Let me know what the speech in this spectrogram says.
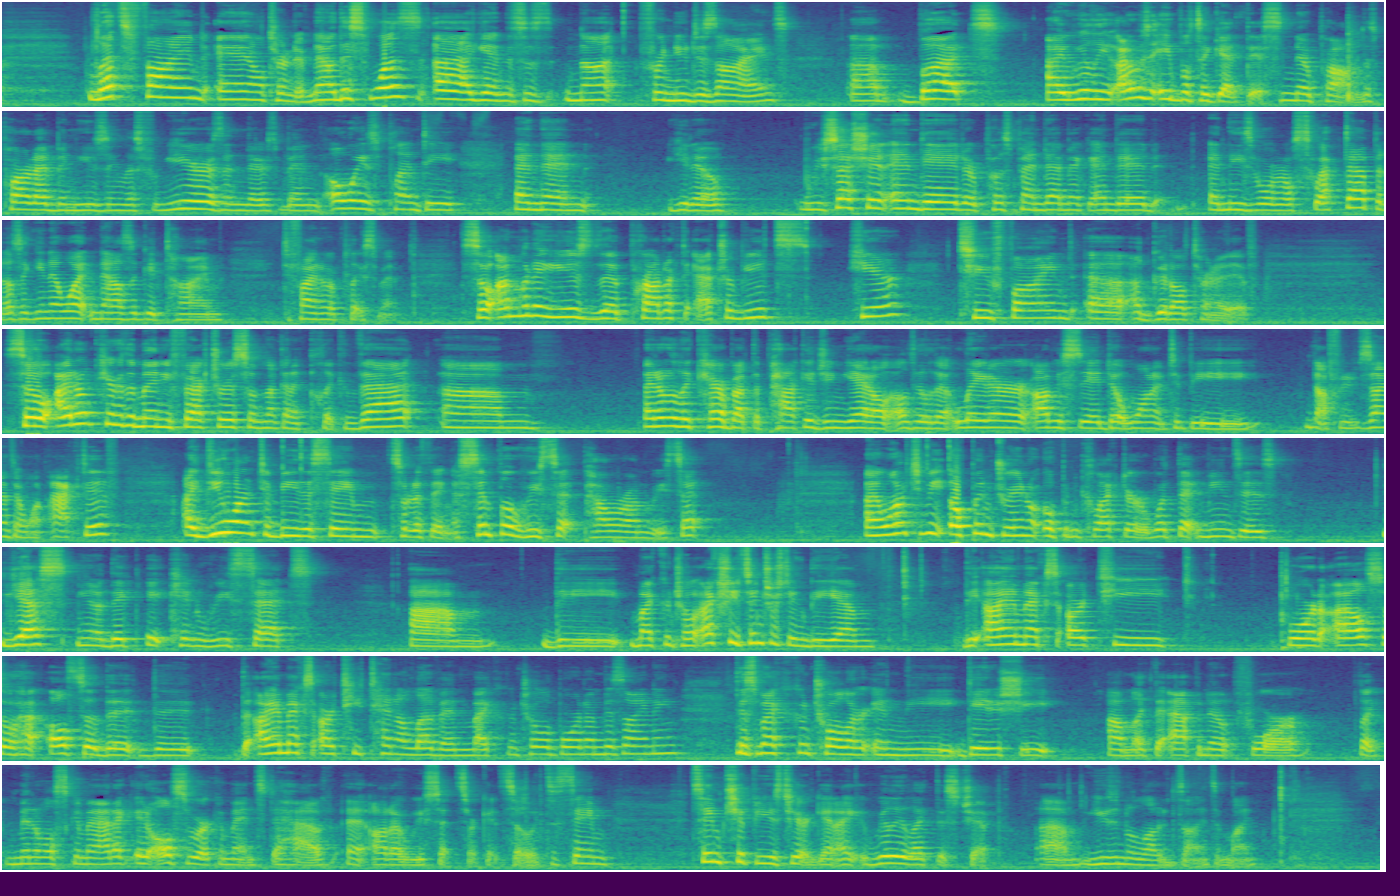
let's find an alternative. Now, this was uh, again, this is not for new designs, um, but I really I was able to get this no problem. This part I've been using this for years, and there's been always plenty. And then, you know, recession ended or post pandemic ended, and these were all swept up. And I was like, you know what? Now's a good time to find a replacement. So I'm going to use the product attributes here to find a, good alternative. So I don't care the manufacturer so I'm not going to click that. Um, I don't really care about the packaging yet. I'll, I'll deal with that later. Obviously, I don't want it to be not for new designs, I want active. I do want it to be the same sort of thing, a simple reset power on reset. I want it to be open drain or open collector. What that means is, yes, you know, they, it can reset um, the microcontroller. Actually, it's interesting. The um, the IMX RT board. I also have also the the the IMX RT 1011 microcontroller board I'm designing. This microcontroller in the datasheet, um, like the app note for like minimal schematic, it also recommends to have an auto reset circuit. So it's the same same chip used here. Again, I really like this chip. Um, using a lot of designs of mine.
